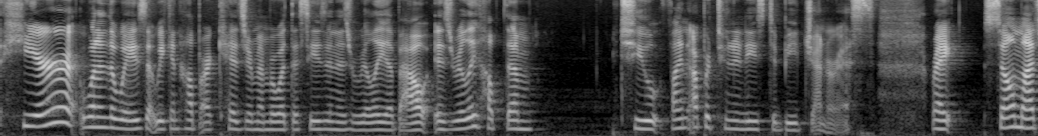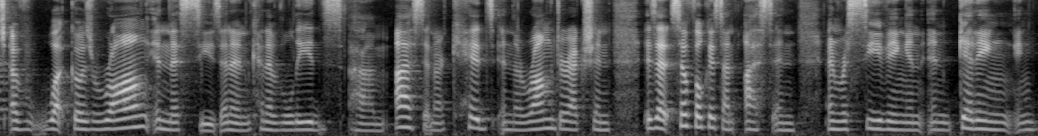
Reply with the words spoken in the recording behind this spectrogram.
here one of the ways that we can help our kids remember what the season is really about is really help them to find opportunities to be generous, right? So much of what goes wrong in this season and kind of leads um, us and our kids in the wrong direction is that it's so focused on us and and receiving and, and getting and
